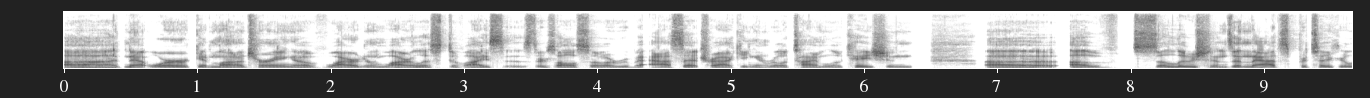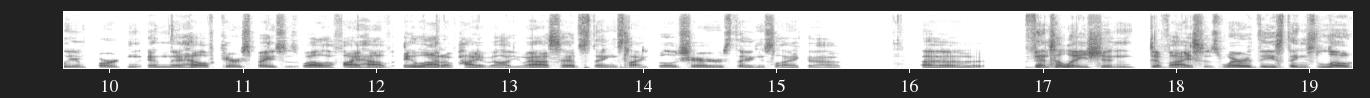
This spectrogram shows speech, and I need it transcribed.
uh, network and monitoring of wired and wireless devices. There's also Aruba asset tracking and real-time location uh, of solutions. And that's particularly important in the healthcare space as well. If I have a lot of high value assets, things like wheelchairs, things like uh, uh, ventilation devices? Where are these things lo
